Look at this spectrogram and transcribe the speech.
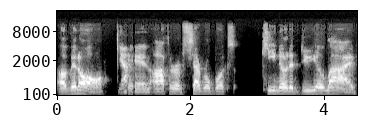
of it all yep. and author of several books keynote at DoYo Live,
